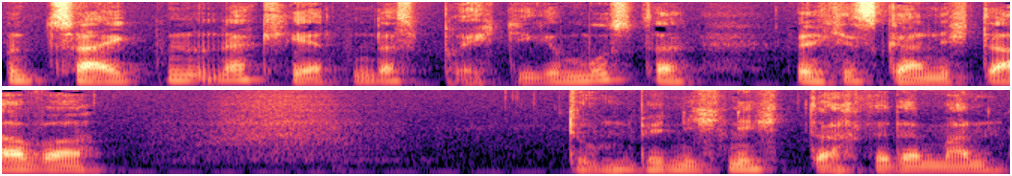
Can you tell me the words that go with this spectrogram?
und zeigten und erklärten das prächtige Muster, welches gar nicht da war. Dumm bin ich nicht, dachte der Mann.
